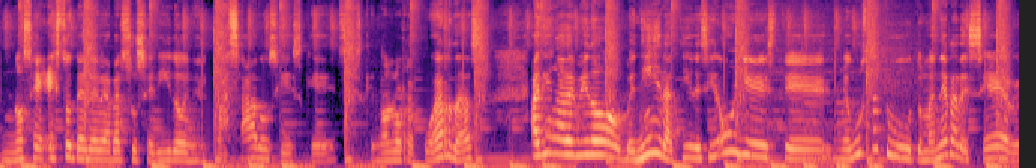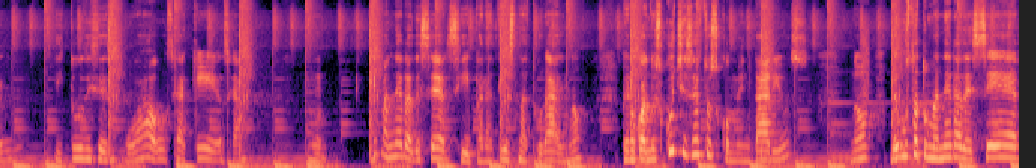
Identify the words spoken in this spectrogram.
no sé, esto te debe haber sucedido en el pasado, si es que, si es que no lo recuerdas, alguien ha debido venir a ti y decir, oye, este, me gusta tu, tu manera de ser, y tú dices, wow, o sea, ¿qué? O sea, ¿qué manera de ser si para ti es natural, ¿no? Pero cuando escuches estos comentarios, ¿no? Me gusta tu manera de ser,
